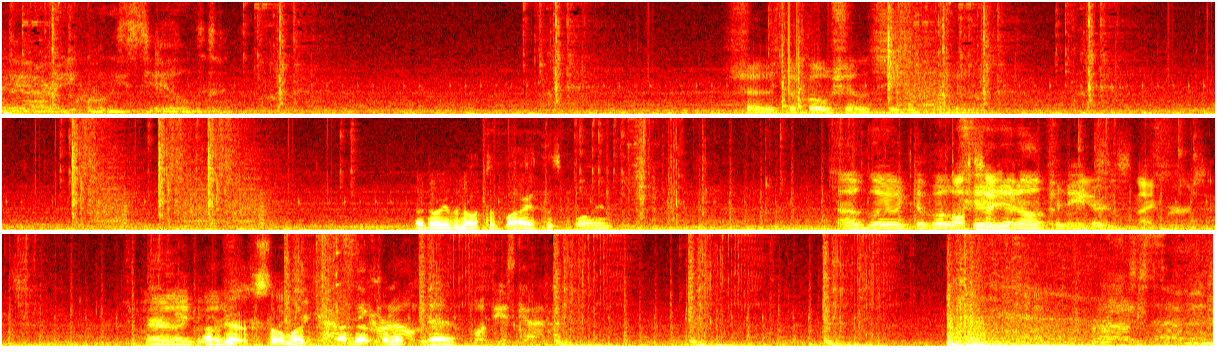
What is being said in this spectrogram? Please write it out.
They are equally skilled. Show this devotion. See how many. it is. I don't even know what to buy at this point. I'll go with I'll devotion take and the alternator. decent snipers and Apparently, I've devotion- got so much. I've got Stick so much around, today. but this can. Round seven.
